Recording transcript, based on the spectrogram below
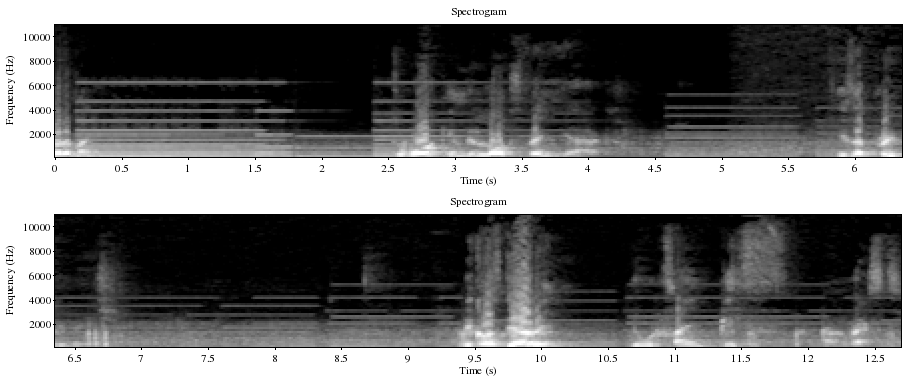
Brother Mike, to walk in the Lord's vineyard is a privilege because therein you will find peace and rest.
